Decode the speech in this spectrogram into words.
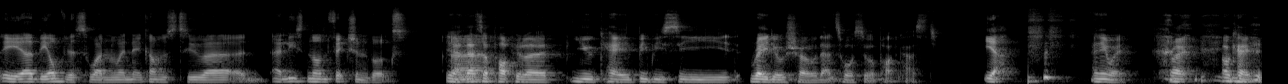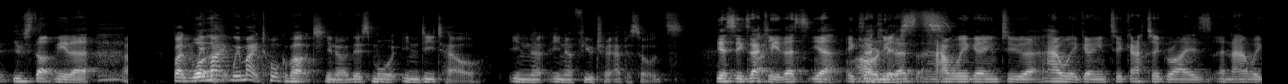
yeah, the obvious one when it comes to uh, at least non-fiction books. yeah, that's a Uh, popular UK BBC radio show. That's also a podcast. Yeah. Anyway, right. Okay. You've stuck me there. But we might we might talk about you know this more in detail in a, in a future episodes. Yes, exactly. That's yeah, exactly. That's how we're going to uh, how we're going to categorize and how we're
